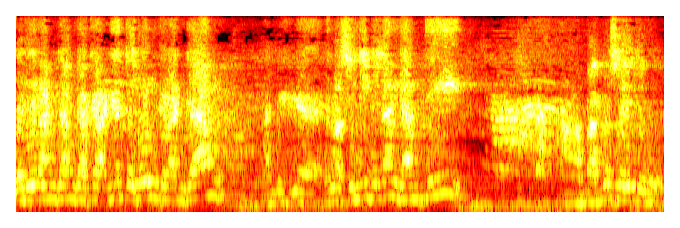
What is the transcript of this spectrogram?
Dari ranjang kakaknya turun ke ranjang adiknya. Kalau sini bilang ganti. Nah, bagus itu.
